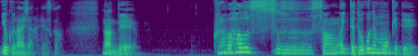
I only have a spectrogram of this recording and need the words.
良くないじゃないですか。なんでクラブハウスさんは一体どこで儲けて、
